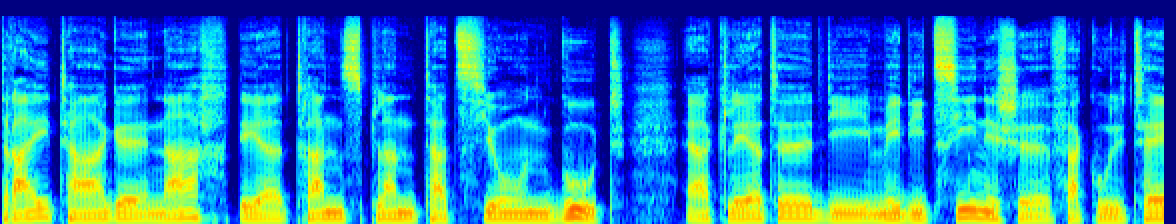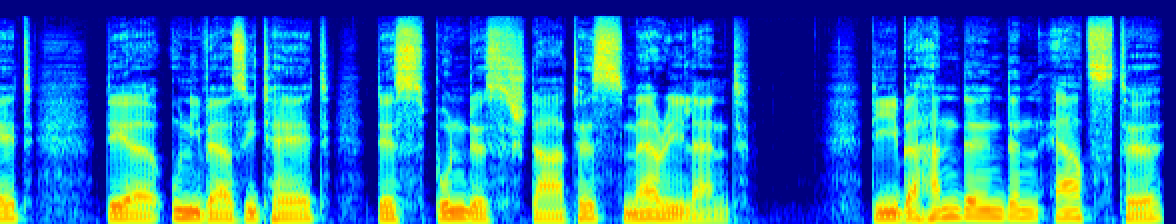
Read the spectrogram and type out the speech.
drei Tage nach der Transplantation gut, erklärte die medizinische Fakultät der Universität des Bundesstaates Maryland. Die behandelnden Ärzte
